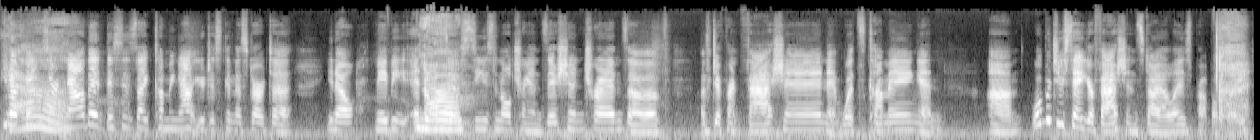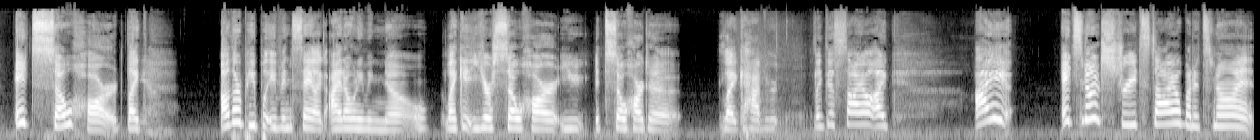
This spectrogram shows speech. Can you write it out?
you know, things are now that this is like coming out, you're just going to start to, you know, maybe and Yeah. also seasonal transition trends of of different fashion and what's coming, and um, what would you say your fashion style is? Probably, It's so hard. Like Yeah. other people even say like I don't even know. Like it, you're so hard. You it's so hard to like have your like the style. Like I, it's not street style, but it's not.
